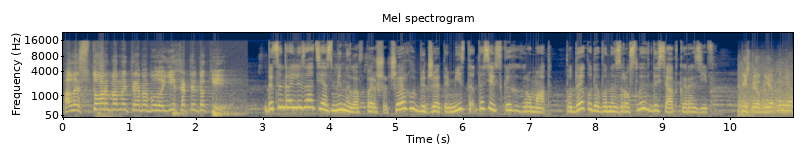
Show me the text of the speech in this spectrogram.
Але з торбами треба було їхати до Києва. Децентралізація змінила в першу чергу бюджети міст та сільських громад. Подекуди вони зросли в десятки разів. Після об'єднання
